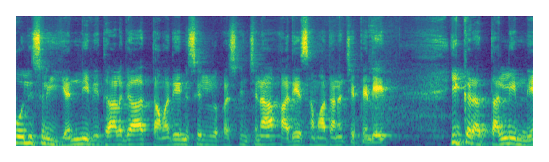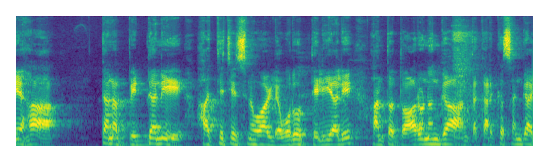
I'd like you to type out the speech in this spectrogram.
పోలీసులు ఎన్ని విధాలుగా తమదేని శైలిలో ప్రశ్నించినా అదే సమాధానం చెప్పింది. ఇక్కడ తల్లి నేహ తన బిడ్డని హత్య చేసిన వాళ్ళు ఎవరో తెలియాలి. అంత దారుణంగా అంత కర్కశంగా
